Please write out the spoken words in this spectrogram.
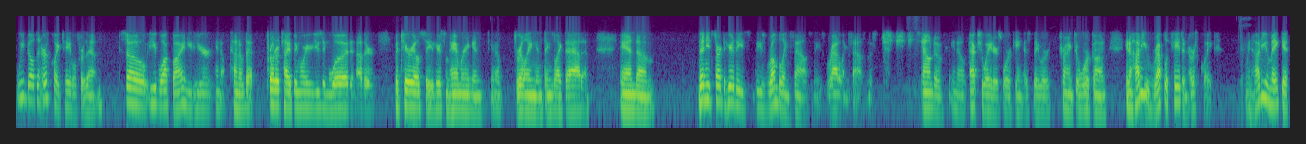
we built an earthquake table for them. So you'd walk by and you'd hear, you know, kind of that prototyping where you're using wood and other materials. So you'd hear some hammering and, you know, drilling and things like that. And, and, um, then you'd start to hear these, these rumbling sounds, and these rattling sounds, and this sound of, you know, actuators working as they were trying to work on, you know, how do you replicate an earthquake? I mean, how do you make it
